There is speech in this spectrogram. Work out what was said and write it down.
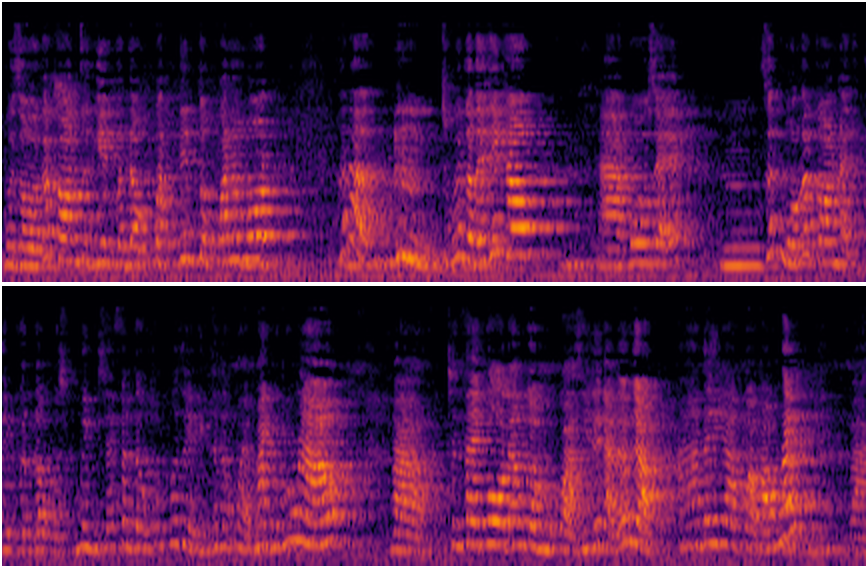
Vừa rồi các con thực hiện vận động bật liên tục qua năm môn rất là chúng mình có thấy thích không? À cô sẽ rất muốn các con này thực hiện vận động của chúng mình sẽ vận động cho cơ thể mình thật là khỏe mạnh, đúng không nào? Và chân tay cô đang cầm một quả gì đấy cả lớp nhỉ? À đây là quả bóng đấy. Và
